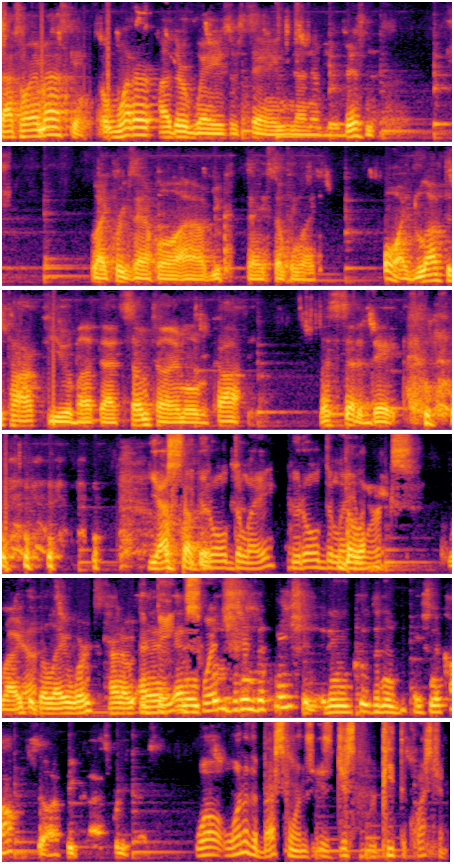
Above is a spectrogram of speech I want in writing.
That's why I'm asking. What are other ways of saying none of your business? Like, for example, uh, you could say something like, Oh, I'd love to talk to you about that sometime over coffee. Let's set a date. Yes, the good old delay. Good old delay, Delay. works. right? Yeah. The delay works kind of, The and, bait and and includes an invitation. It includes an invitation to coffee. So I think that's pretty. Well, one of the best ones is just repeat the question.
